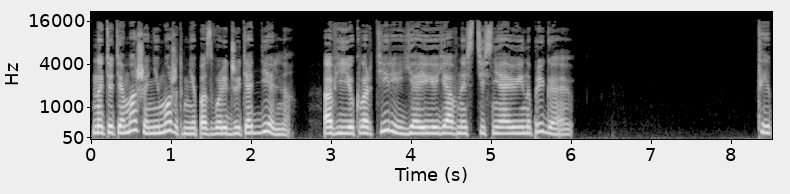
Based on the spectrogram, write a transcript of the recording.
Но тетя Маша не может мне позволить жить отдельно. А в ее квартире я ее явно стесняю и напрягаю. Ты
